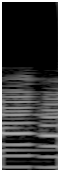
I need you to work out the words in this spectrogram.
Mm-hmm.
